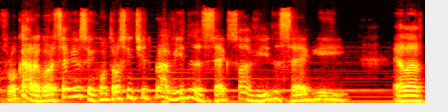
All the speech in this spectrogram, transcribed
falou, cara, agora você viu, você encontrou sentido para a vida, segue sua vida, segue ela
